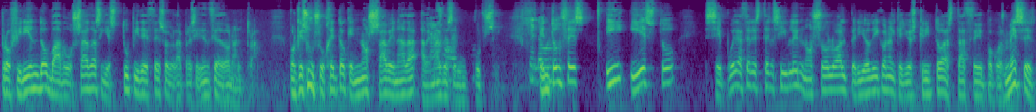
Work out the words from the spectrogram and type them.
profiriendo babosadas y estupideces sobre la presidencia de Donald Trump. Porque es un sujeto que no sabe nada, además de ser un cursi. Entonces, y, y esto se puede hacer extensible no solo al periódico en el que yo he escrito hasta hace pocos meses,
